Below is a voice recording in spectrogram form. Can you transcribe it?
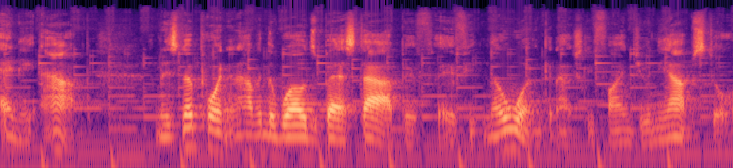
any app. I mean, there's no point in having the world's best app if, if no one can actually find you in the App Store.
